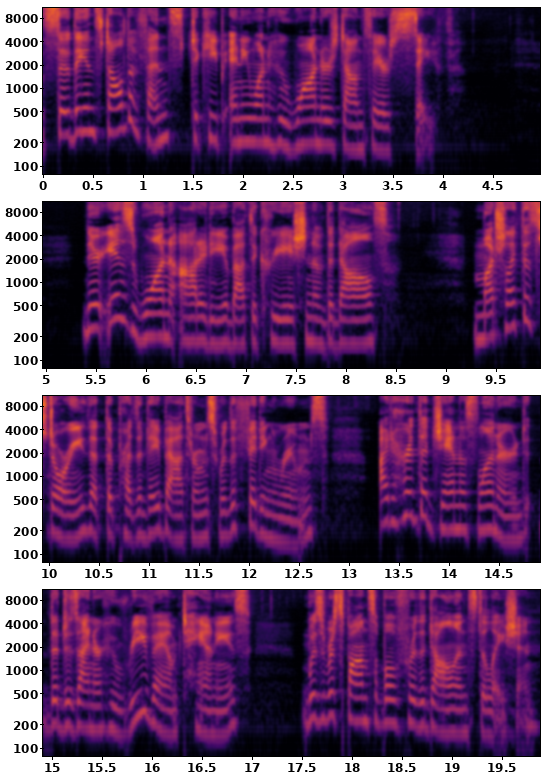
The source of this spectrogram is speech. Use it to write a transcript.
so they installed a fence to keep anyone who wanders downstairs safe. There is one oddity about the creation of the dolls. Much like the story that the present day bathrooms were the fitting rooms, I'd heard that Janice Leonard, the designer who revamped Hanny's, was responsible for the doll installation.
